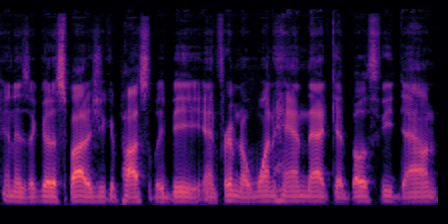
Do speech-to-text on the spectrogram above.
in as a good a spot as you could possibly be, and for him to one hand that, get both feet down,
